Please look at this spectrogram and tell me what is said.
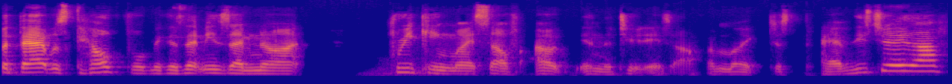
but that was helpful because that means I'm not freaking myself out in the two days off. I'm like, just I have these two days off,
